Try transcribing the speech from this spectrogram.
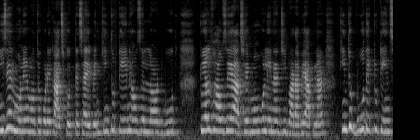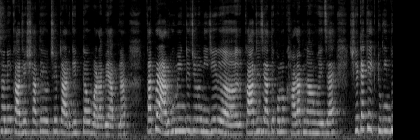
নিজের মনের মতো করে কাজ করতে চাইবেন। কিন্তু টেন হাউসের লর্ড বুধ টুয়েলভ হাউসে আছে, মঙ্গল এনার্জি বাড়াবে আপনার। কিন্তু বুধ একটু টেনশনে কাজের সাথে হচ্ছে টার্গেটটাও বাড়াবে আপনার। তারপর আর্গুমেন্টের জন্য নিজের কাজে যাতে কোনো খারাপ না হয়ে যায়, সেটাকে একটু কিন্তু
